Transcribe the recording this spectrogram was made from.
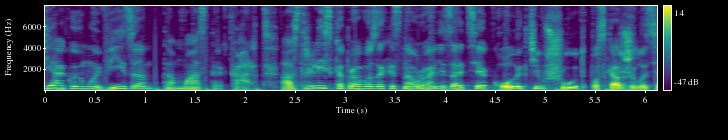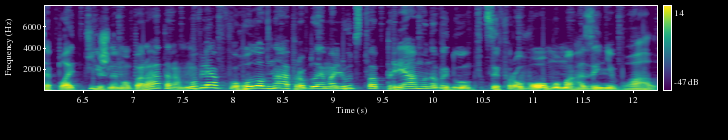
Дякуємо Visa та MasterCard. Австралійська правозахисна організація Collective Shoot поскаржилася платіжним операторам. Мовляв, головна проблема людства прямо на виду в цифровому магазині Valve.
